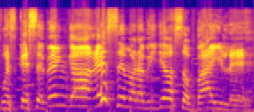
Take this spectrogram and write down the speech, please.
pues que se venga ese maravilloso baile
